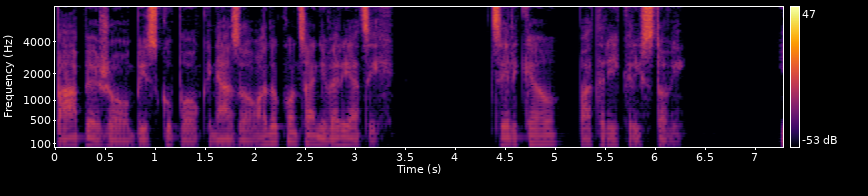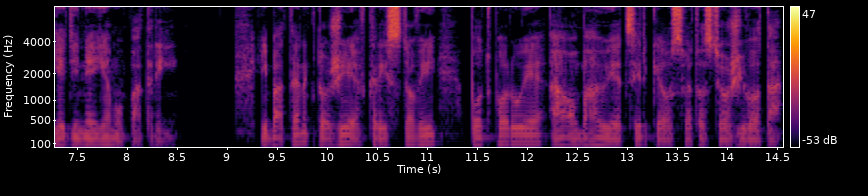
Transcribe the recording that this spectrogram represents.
pápežov, biskupov, kňazov a dokonca ani veriacich. Církev patrí Kristovi. Jedine jemu patrí. Iba ten, kto žije v Kristovi, podporuje a obhajuje církev svetosťou života.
